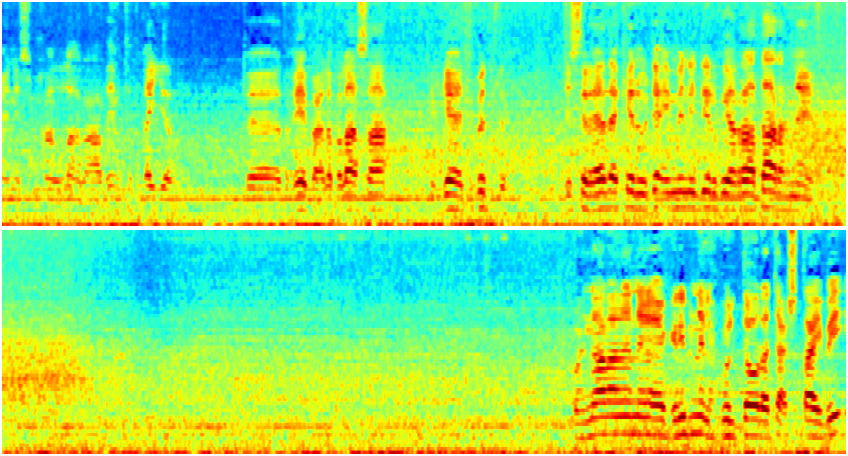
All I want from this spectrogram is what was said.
يعني سبحان الله العظيم تتغير تغيب على بلاصة تلقاها تبدلت الجسر هذا كانوا دائما يديروا فيه الرادار هنايا وهنا رانا قريب نلحقوا الدورة تاع شطايبي.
